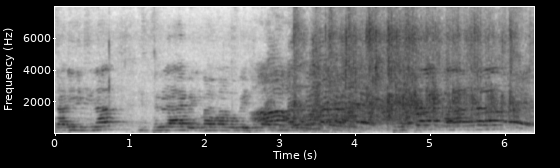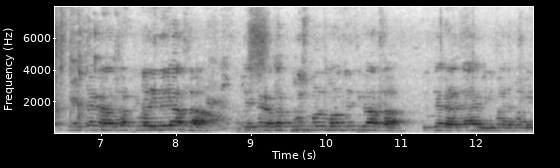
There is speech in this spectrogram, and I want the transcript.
साडी घेतली ना ती सगळ्या आया बहिणी माझ्या मागे उभी. त्याच्या त्यांच्या घराचा पुढारी जरी असला त्याच्या घराचा पुरुष म्हणून माणूस जरी तिकडे असला तर त्या घराच्या बहिणी माझ्या मागे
